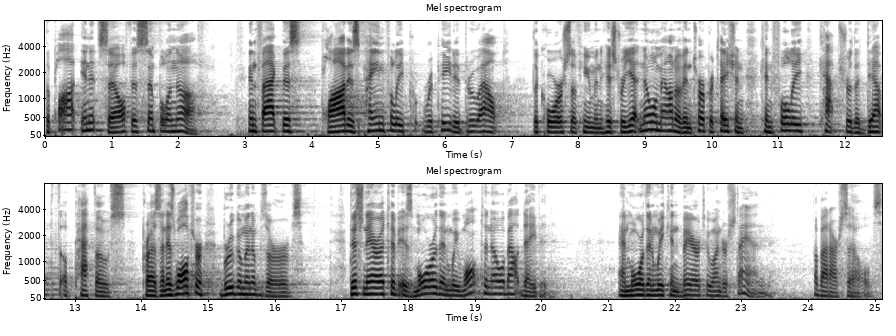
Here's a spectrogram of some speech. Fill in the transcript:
the plot in itself is simple enough. In fact, this plot is painfully repeated throughout the course of human history, yet no amount of interpretation can fully capture the depth of pathos present. As Walter Brueggemann observes, this narrative is more than we want to know about David and more than we can bear to understand about ourselves.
